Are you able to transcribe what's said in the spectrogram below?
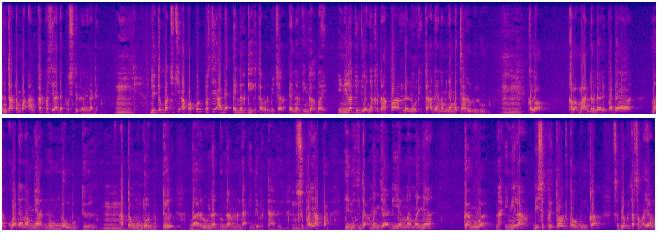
entah tempat angker, pasti ada positif dan negatif. Hmm. Di tempat suci apa pun pasti ada energi kita berbicara energi nggak baik. Inilah tujuannya kenapa leluhur kita ada yang namanya mecaru dulu. Mm-mm. Kalau kalau mantra daripada mangku ada yang namanya nundong bute Mm-mm. atau ngundur bute baru nadunang mendak ide betari. Supaya apa? Ini tidak menjadi yang namanya gangguan. Nah, inilah di spiritual kita hubungkan sebelum kita sembahyang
